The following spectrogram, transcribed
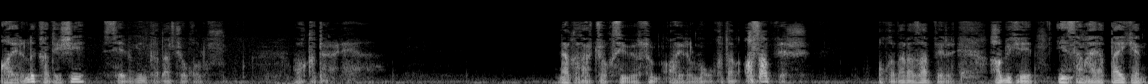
Ayrılık ateşi sevgin kadar çok olur. O kadar öyle ya. Ne kadar çok seviyorsun ayrılma o kadar azap verir o kadar azap verir. Halbuki insan hayattayken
